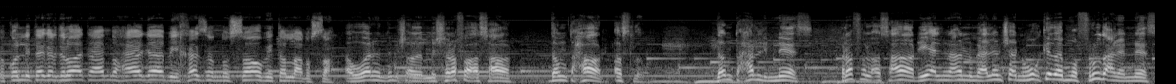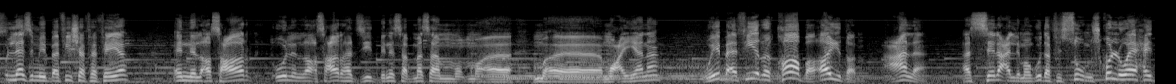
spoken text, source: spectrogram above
فكل تاجر دلوقتي عنده حاجة بيخزن نصها وبيطلع نصها. اولا ده مش مش رفع أسعار ده انتحار أصلا. ده انتحار للناس. رفع الأسعار يعلن عنه ما يعلنش عنه. هو كده مفروض على الناس. لازم يبقى في شفافية. إن الأسعار تقول إن الأسعار هتزيد بنسب مثلا آه آه معينة ويبقى في رقابة أيضا على السلع اللي موجودة في السوق. مش كل واحد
